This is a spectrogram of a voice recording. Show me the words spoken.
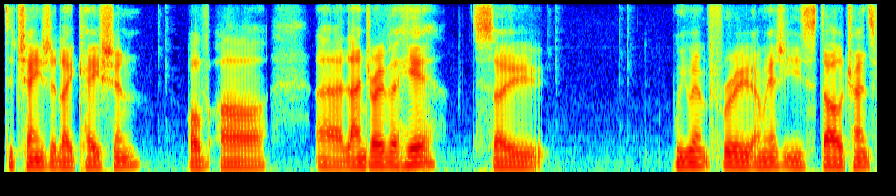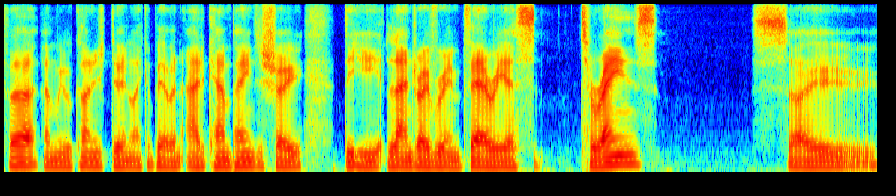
to change the location of our uh, Land Rover here. So we went through and we actually used style transfer and we were kind of doing like a bit of an ad campaign to show the Land Rover in various terrains. So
